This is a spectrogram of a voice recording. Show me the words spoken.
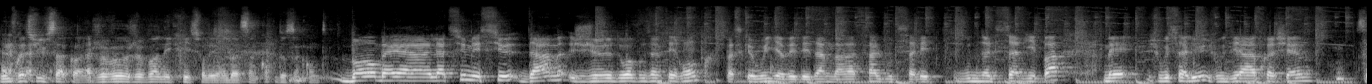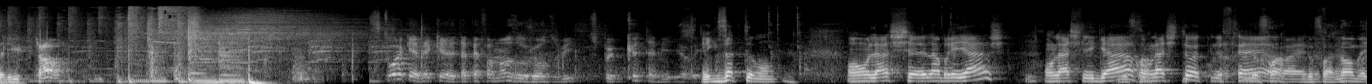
Vous me ferez suivre ça quand même. Je veux, je veux un écrit sur les Honda 50, 250. Bon, ben euh, là-dessus, messieurs, dames, je dois vous interrompre parce que oui, il y avait des dames dans la salle, vous, le savez, vous ne le saviez pas. Mais je vous salue, je vous dis à la prochaine. Salut. Ciao! Dis-toi qu'avec euh, ta performance d'aujourd'hui, tu peux que t'améliorer. Exactement. On lâche euh, l'embrayage, on lâche les gaz, Le on lâche tout. Le frein. Le frein, ouais, le frein. Non, mais-.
